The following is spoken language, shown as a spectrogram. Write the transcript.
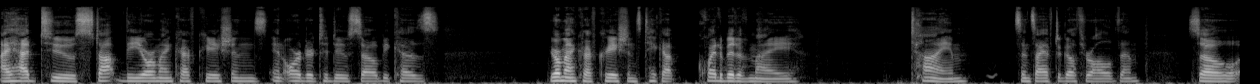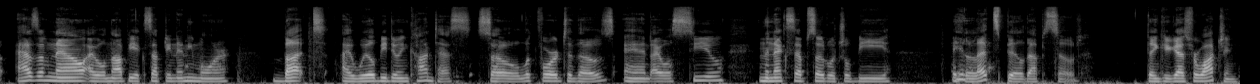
I had to stop the Your Minecraft creations in order to do so because Your Minecraft creations take up quite a bit of my time since I have to go through all of them. So as of now, I will not be accepting any more but I will be doing contests, so look forward to those, and I will see you in the next episode, which will be a Let's Build episode. Thank you guys for watching.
